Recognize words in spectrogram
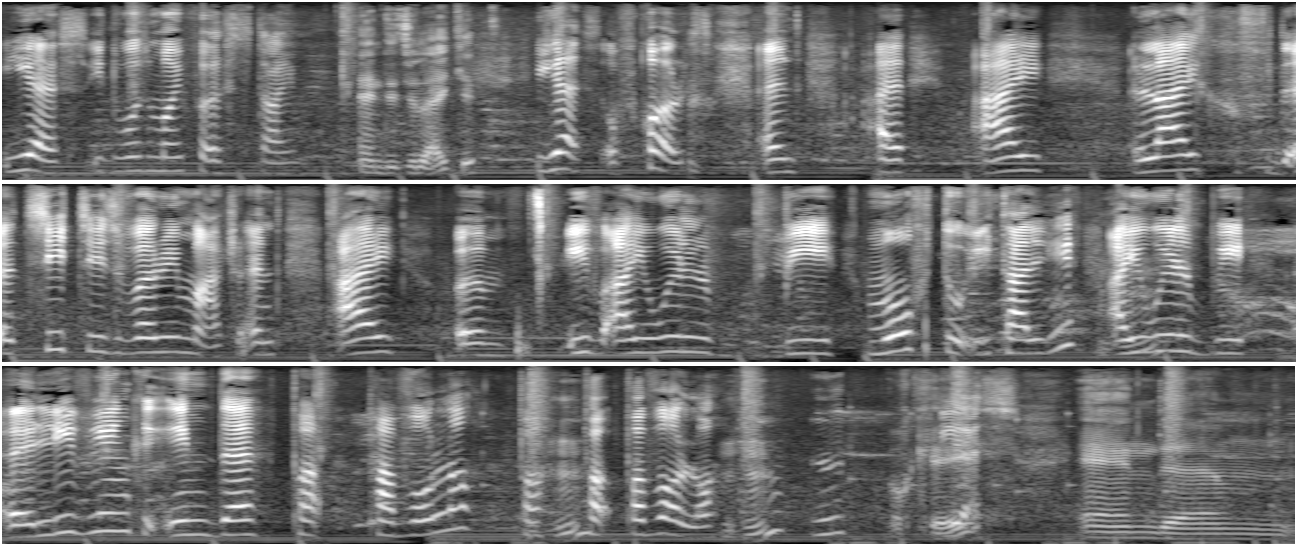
yes, it was my first time. and did you like it? Yes, of course. And I, I like the cities very much. And I, um, if I will be moved to Italy, I will be uh, living in the pa- Pavolo. Pa- pa- Pavolo. hmm Mm? Okay. Yes. And um,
